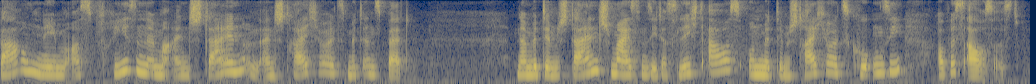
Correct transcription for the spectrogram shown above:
Warum nehmen Ostfriesen immer einen Stein und ein Streichholz mit ins Bett? Na, mit dem Stein schmeißen sie das Licht aus und mit dem Streichholz gucken sie, ob es aus ist.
